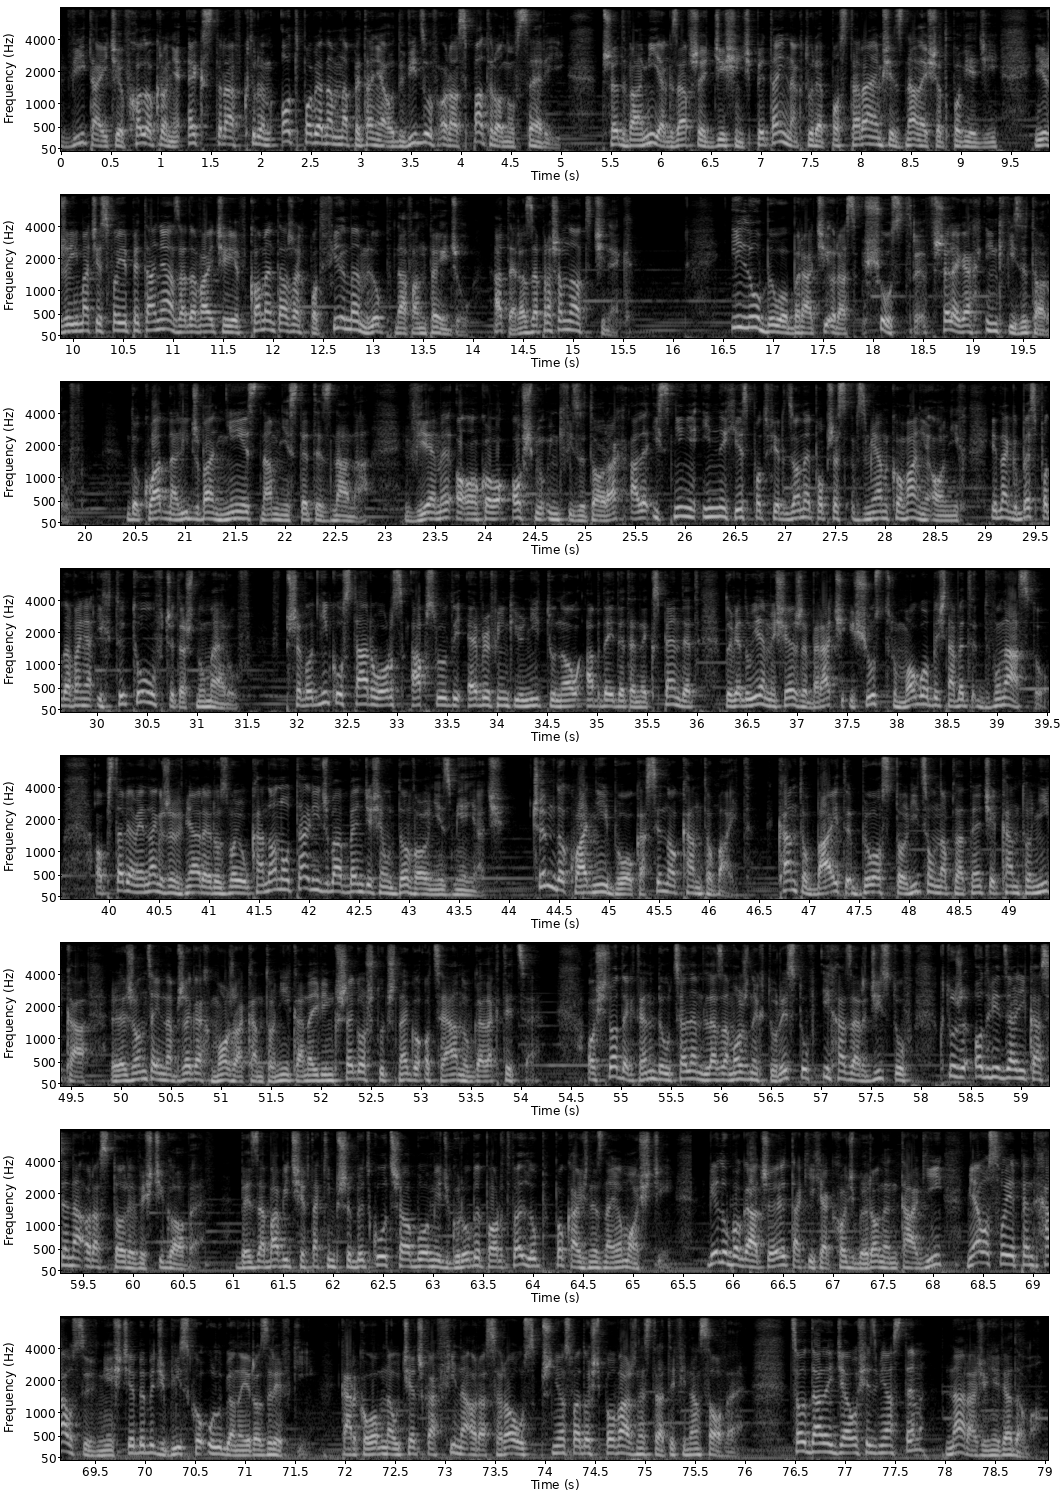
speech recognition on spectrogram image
Witajcie w Holokronie Extra, w którym odpowiadam na pytania od widzów oraz patronów serii. Przed wami jak zawsze 10 pytań, na które postarałem się znaleźć odpowiedzi. Jeżeli macie swoje pytania, zadawajcie je w komentarzach pod filmem lub na fanpage'u. A teraz zapraszam na odcinek. Ilu było braci oraz sióstr w szeregach inkwizytorów? Dokładna liczba nie jest nam niestety znana. Wiemy o około 8 inkwizytorach, ale istnienie innych jest potwierdzone poprzez wzmiankowanie o nich, jednak bez podawania ich tytułów czy też numerów. W przewodniku Star Wars Absolutely Everything You Need to Know Updated and Expanded dowiadujemy się, że braci i sióstr mogło być nawet 12. Obstawiam jednak, że w miarę rozwoju kanonu ta liczba będzie się dowolnie zmieniać. Czym dokładniej było kasyno Canto Bight? Canto Bight było stolicą na planecie Kantonika, leżącej na brzegach Morza Kantonika, największego sztucznego oceanu w galaktyce. Ośrodek ten był celem dla zamożnych turystów i hazardzistów, którzy odwiedzali kasyna oraz tory wyścigowe. By zabawić się w takim przybytku, trzeba było mieć gruby portfel lub pokaźne znajomości. Wielu bogaczy, takich jak choćby Ronen Tagi, miało swoje penthouse'y w mieście, by być blisko ulubionej rozrywki. Karkołomna ucieczka Fina oraz Rose przyniosła dość poważne straty finansowe. Co dalej działo się z miastem? Na razie nie wiadomo.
